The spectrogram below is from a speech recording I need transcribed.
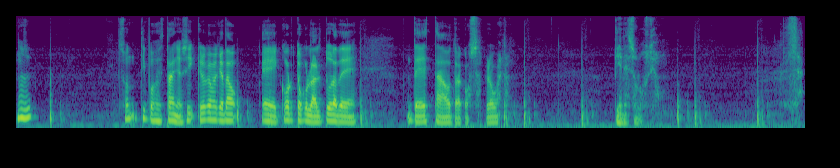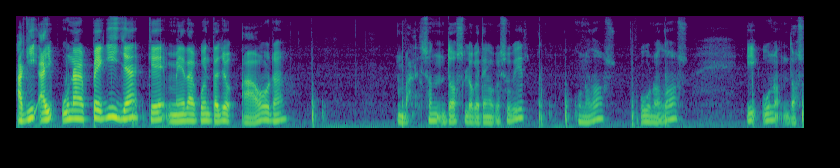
No sé. Son tipos extraños, sí. Creo que me he quedado eh, corto con la altura de, de esta otra cosa. Pero bueno. Tiene solución. Aquí hay una peguilla que me he dado cuenta yo ahora. Vale, son dos lo que tengo que subir. Uno, dos. Uno, dos. Y uno, dos.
